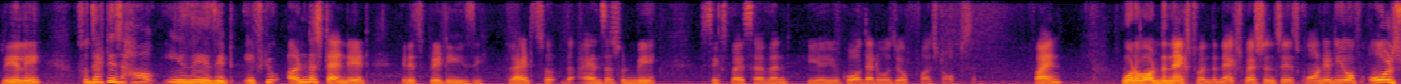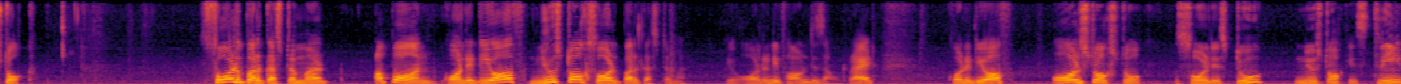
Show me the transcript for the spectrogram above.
really. So, that is how easy is it if you understand it it is pretty easy right. So, the answer should be 6 by 7 here you go that was your first option fine. What about the next one? The next question says quantity of old stock sold per customer upon quantity of new stock sold per customer. You already found this out, right? Quantity of old stock stock sold is 2, new stock is 3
